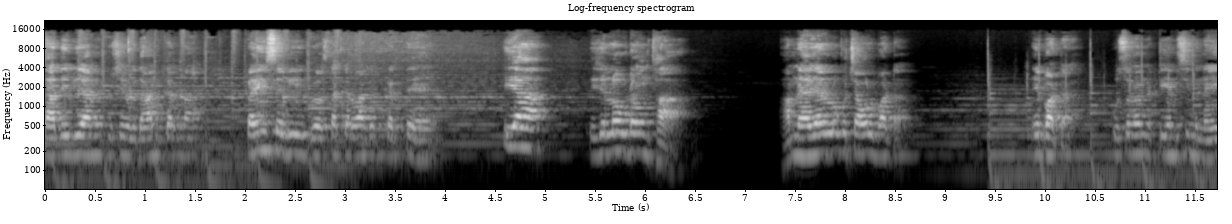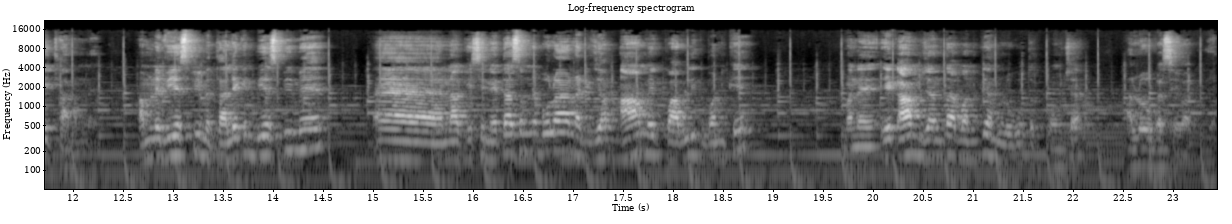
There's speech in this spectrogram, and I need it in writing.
शादी ब्याह में कुछ योगदान करना कहीं से भी व्यवस्था करवा कर करते हैं। या ये जो लॉकडाउन था हमने हज़ारों लोगों को चावल बांटा। ये बांटा उस समय हमने टीएमसी में नहीं था हमने। हमने बीएसपी में था लेकिन बीएसपी में अ, ना किसी नेता से हमने बोला ना कि हम आम एक पब्लिक बन के मैंने एक आम जनता बन के हम लोगों तक पहुँचा और लोगों का सेवा किया।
